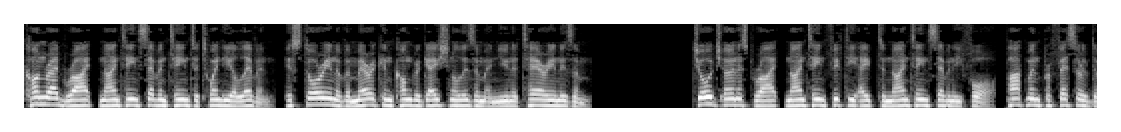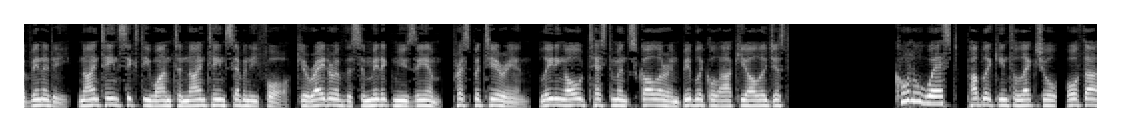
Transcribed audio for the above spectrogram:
Conrad Wright (1917–2011), historian of American Congregationalism and Unitarianism. George Ernest Wright (1958–1974), Parkman Professor of Divinity, 1961–1974, curator of the Semitic Museum, Presbyterian, leading Old Testament scholar and biblical archaeologist. Cornel West, public intellectual, author,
